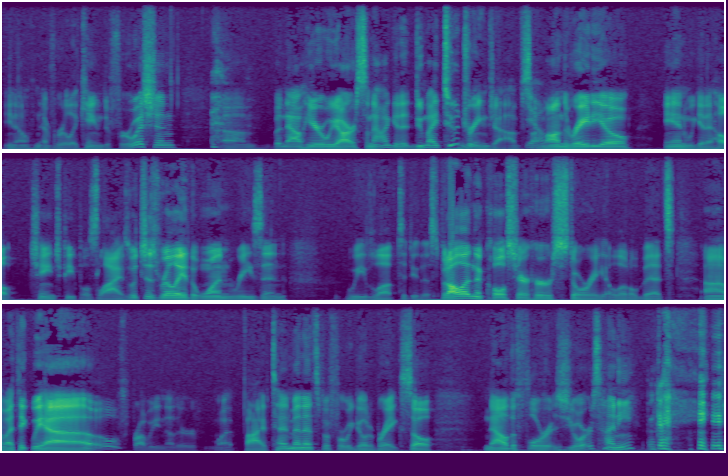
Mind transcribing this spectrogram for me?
you know, never really came to fruition. Um, but now here we are. So now I get to do my two dream jobs. Yeah. I'm on the radio, and we get to help change people's lives, which is really the one reason we love to do this. But I'll let Nicole share her story a little bit. Um, I think we have oh, probably another what five ten minutes before we go to break. So now the floor is yours, honey. Okay.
